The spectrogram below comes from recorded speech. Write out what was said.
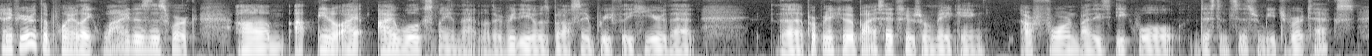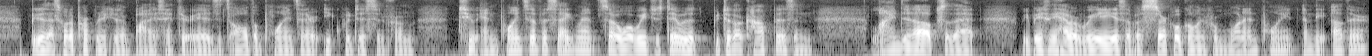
And if you're at the point like, why does this work? Um, I, you know, I, I will explain that in other videos, but I'll say briefly here that the perpendicular bisectors we're making are formed by these equal distances from each vertex because that's what a perpendicular bisector is. It's all the points that are equidistant from two endpoints of a segment. So what we just did was we took our compass and lined it up so that we basically have a radius of a circle going from one endpoint and the other.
